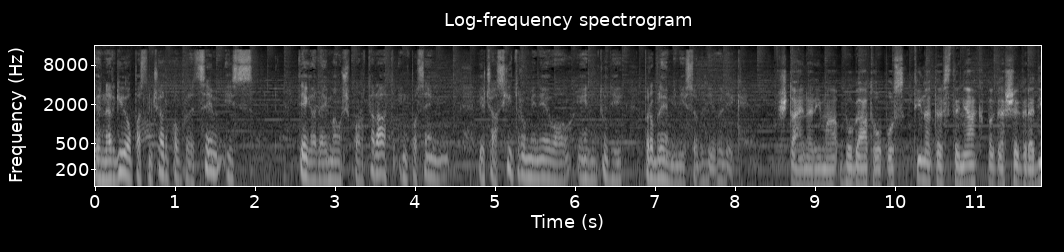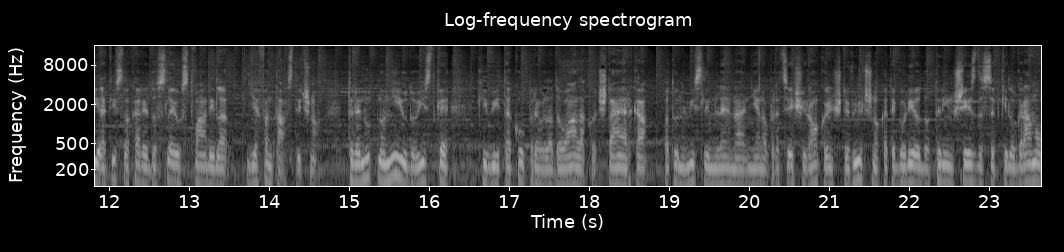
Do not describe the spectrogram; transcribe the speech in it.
energijo pa sem črpal predvsem iz tega, da imam šport rad in posebej je čas hitro mineval in tudi problemi niso bili veliki. Štajner ima bogat opus, Tina Trstenjak pa ga še gradi, a tisto, kar je doslej ustvarila, je fantastično. Trenutno ni judoistke, ki bi tako prevladovala kot Štajerka, pa tu ne mislim le na njeno precej široko in številčno kategorijo do 63 kg,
